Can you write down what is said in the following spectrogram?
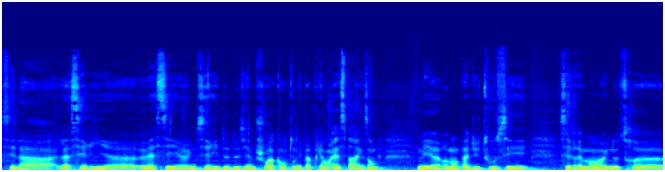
c'est la, la, série ES, c'est une série de deuxième choix quand on n'est pas pris en S par exemple mais euh, vraiment pas du tout. C'est c'est vraiment une autre. Euh,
